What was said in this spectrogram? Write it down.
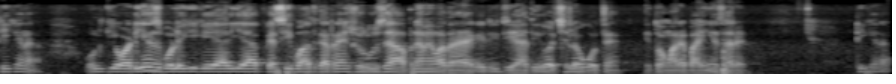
ٹھیک ہے نا؟ ان کی آڈینس بولے گی کہ یار یہ آپ کیسی بات کر رہے ہیں؟ شروع سے آپ نے ہمیں بتایا کہ جی جہادی تو اچھے لوگ ہوتے ہیں، یہ تو ہمارے بھائی ہیں سارے۔ ٹھیک ہے نا؟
